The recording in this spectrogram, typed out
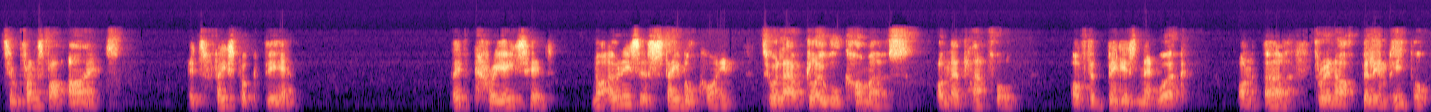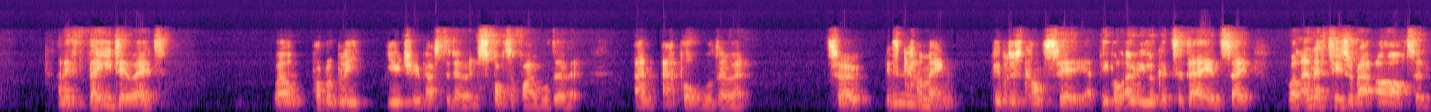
it's in front of our eyes. It's Facebook Diem. They've created not only is it a stable coin to allow global commerce on their platform of the biggest network on earth, three and a half billion people. And if they do it, well, probably YouTube has to do it, and Spotify will do it, and Apple will do it. So it's mm. coming. People just can't see it yet. People only look at today and say, well, NFTs are about art and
